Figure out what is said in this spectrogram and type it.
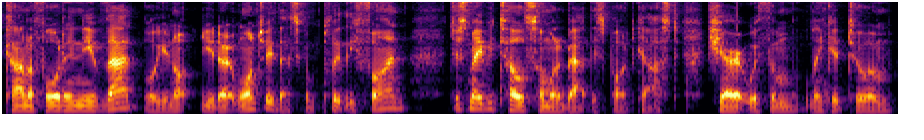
can't afford any of that or you're not you don't want to, that's completely fine. Just maybe tell someone about this podcast, share it with them, link it to them,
